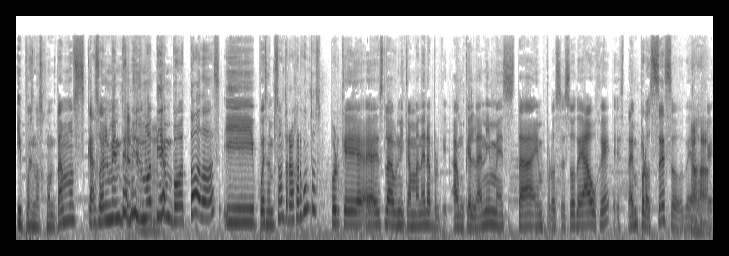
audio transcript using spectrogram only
Y pues nos juntamos casualmente al mismo tiempo todos y pues empezamos a trabajar juntos porque eh, es la única manera porque aunque el anime está en proceso de auge, está en proceso de Ajá. auge.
